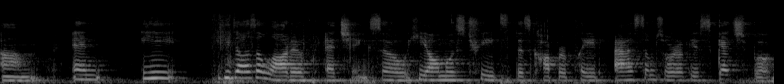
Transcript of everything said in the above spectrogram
Um, and he, he does a lot of etching, so he almost treats this copper plate as some sort of his sketchbook.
